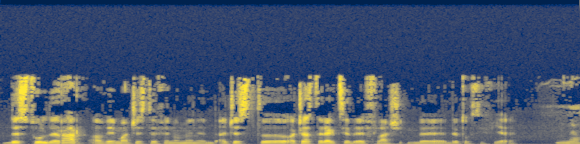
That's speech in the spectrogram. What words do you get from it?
destul de rar avem aceste fenomene, acest, această reacție de flashing, de detoxifiere. Da.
